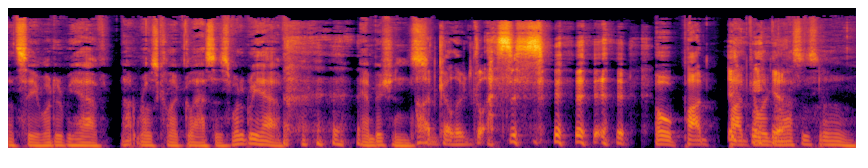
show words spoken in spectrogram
let's see, what did we have? Not rose-colored glasses. What did we have? Ambitions. Odd colored glasses. Oh, pod pod-colored Yeah. glasses. Oh.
